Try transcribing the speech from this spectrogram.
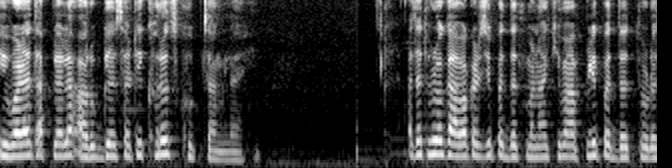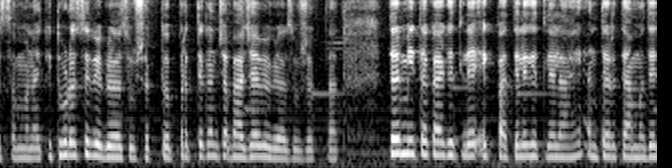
हिवाळ्यात आपल्याला आरोग्यासाठी खरंच खूप चांगलं आहे. आता थोडं गावाकडची पद्धत म्हणा किंवा आपली पद्धत थोडंसं म्हणा की थोडंसं वेगळं असू शकतं प्रत्येकांच्या भाज्या वेगळ्या असू शकतात. तर मी तर काय घेतले एक पातेलं घेतलेलं आहे आणि तर त्यामध्ये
